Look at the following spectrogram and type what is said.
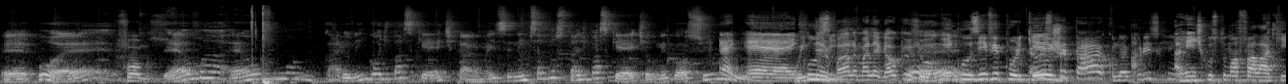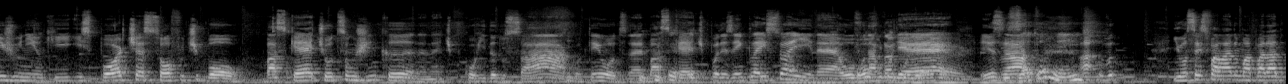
É, pô, é. Fomos. É uma. É uma. Cara, eu nem gosto de basquete, cara, mas você nem precisa gostar de basquete. É um negócio. É, é o intervalo é mais legal que o é. jogo. Inclusive porque. É um espetáculo, é por isso que. A gente costuma falar aqui, Juninho, que esporte é só futebol. Basquete, outros são gincana, né? Tipo corrida do saco, tem outros, né? Basquete, por exemplo, é isso aí, né? Ovo, Ovo na, na, colher. colher. Exato. Exatamente. A, e vocês falaram uma parada.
